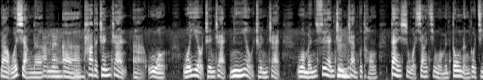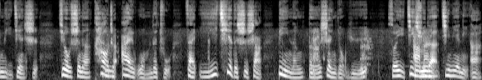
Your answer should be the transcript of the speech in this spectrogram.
那我想呢，呃，他的征战啊，我。我也有征战，你也有征战。我们虽然征战不同，但是我相信我们都能够经历一件事，就是呢，靠着爱我们的主，在一切的事上必能得胜有余。所以继续的纪念你啊，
